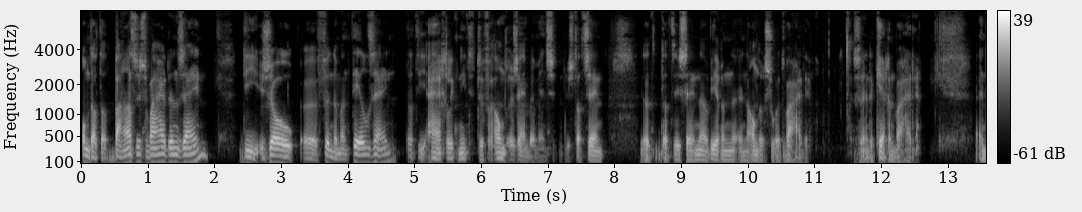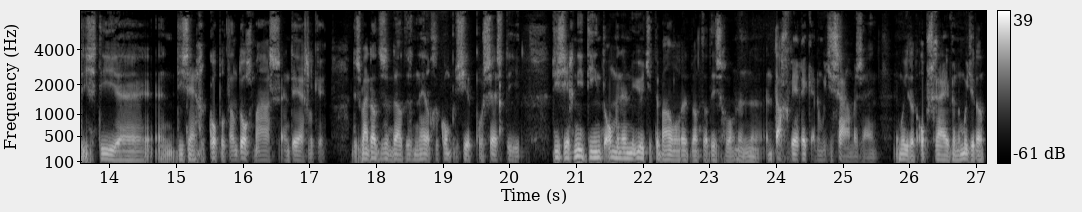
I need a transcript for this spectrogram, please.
omdat dat basiswaarden zijn die zo uh, fundamenteel zijn dat die eigenlijk niet te veranderen zijn bij mensen. Dus dat, zijn, dat, dat is zijn uh, weer een, een andere soort waarden. Dat zijn de kernwaarden. En die, die, uh, die zijn gekoppeld aan dogma's en dergelijke. Dus, maar dat is, dat is een heel gecompliceerd proces die, die zich niet dient om in een uurtje te behandelen. Want dat is gewoon een, een dagwerk en dan moet je samen zijn. Dan moet je dat opschrijven en dan moet je dat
